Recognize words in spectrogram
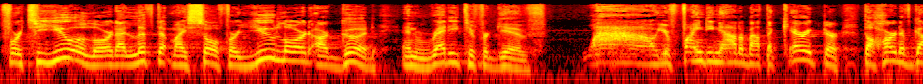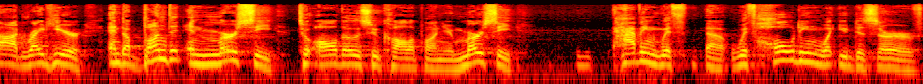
For to you, O Lord, I lift up my soul. For you, Lord, are good and ready to forgive. Wow, you're finding out about the character, the heart of God right here, and abundant in mercy to all those who call upon you. Mercy, having with, uh, withholding what you deserve.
